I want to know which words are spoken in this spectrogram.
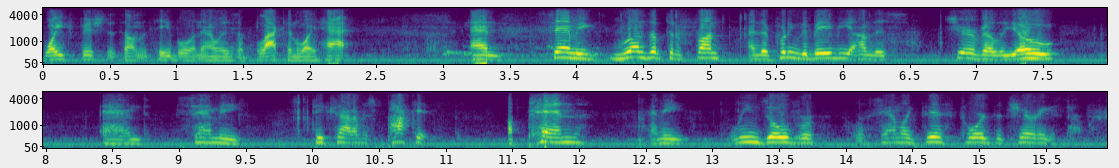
white fish that's on the table, and now he has a black and white hat. And Sammy runs up to the front, and they're putting the baby on this chair of Eliyahu, and Sammy takes out of his pocket a pen, and he leans over with his hand like this towards the chair, and he starts.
